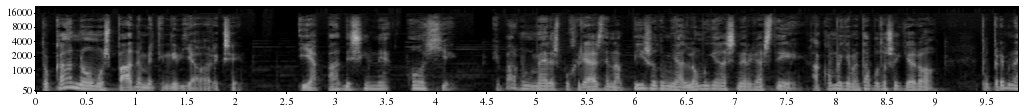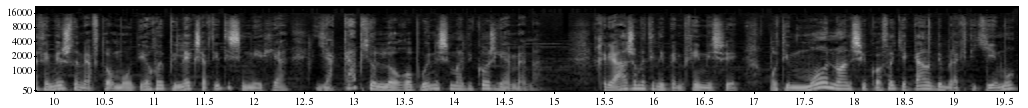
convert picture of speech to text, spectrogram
Το κάνω όμως πάντα με την ίδια όρεξη. Η απάντηση είναι όχι. Υπάρχουν μέρες που χρειάζεται να πείσω το μυαλό μου για να συνεργαστεί, ακόμα και μετά από τόσο καιρό. Που πρέπει να θυμίσω στον εαυτό μου ότι έχω επιλέξει αυτή τη συνήθεια για κάποιο λόγο που είναι σημαντικός για μένα. Χρειάζομαι την υπενθύμηση ότι μόνο αν σηκωθώ και κάνω την πρακτική μου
